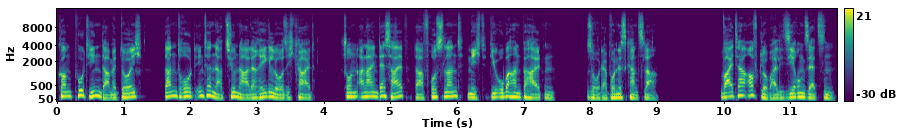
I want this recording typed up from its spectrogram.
Kommt Putin damit durch, dann droht internationale Regellosigkeit. Schon allein deshalb darf Russland nicht die Oberhand behalten, so der Bundeskanzler. Weiter auf Globalisierung setzen.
